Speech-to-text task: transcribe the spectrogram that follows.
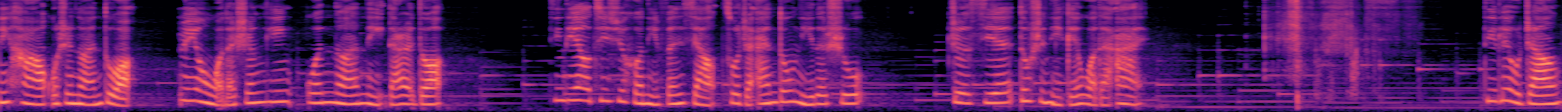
你好，我是暖朵，运用我的声音温暖你的耳朵。今天要继续和你分享作者安东尼的书，这些都是你给我的爱。第六章，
